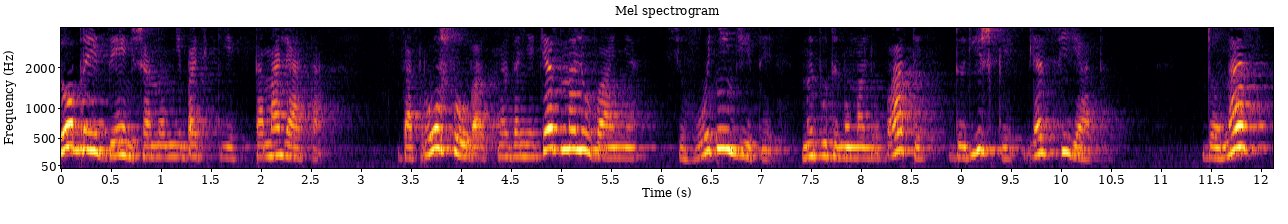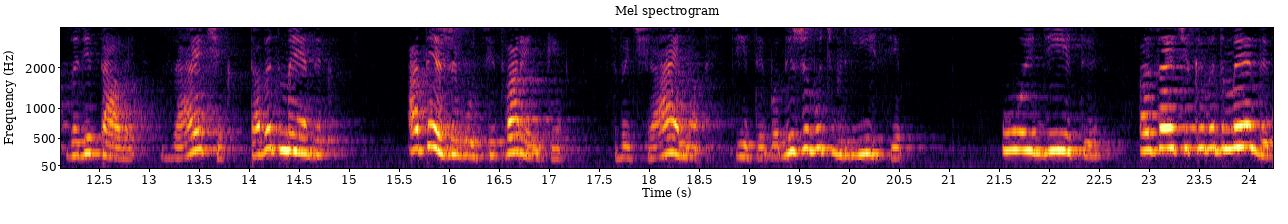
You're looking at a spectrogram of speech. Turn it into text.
Добрий день, шановні батьки та малята. Запрошую вас на заняття з малювання. Сьогодні, діти, ми будемо малювати доріжки для звірят. До нас завітали зайчик та ведмедик. А де живуть ці тваринки? Звичайно, діти, вони живуть в лісі. Ой, діти, а зайчик і ведмедик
